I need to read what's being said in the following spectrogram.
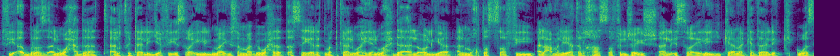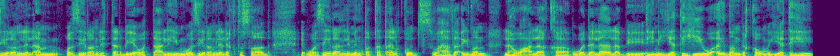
في أبرز الوحدات القتالية في إسرائيل ما يسمى بوحدة السيارة متكال وهي الوحدة العليا المختصة في العمليات الخاصة في الجيش الإسرائيلي، كان كذلك وزيرا للأمن، وزيرا للتربية والتعليم، وزيرا للاقتصاد، وزيرا لمنطقة القدس. وهذا أيضا له علاقة ودلالة بدينيته وأيضا بقوميته.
